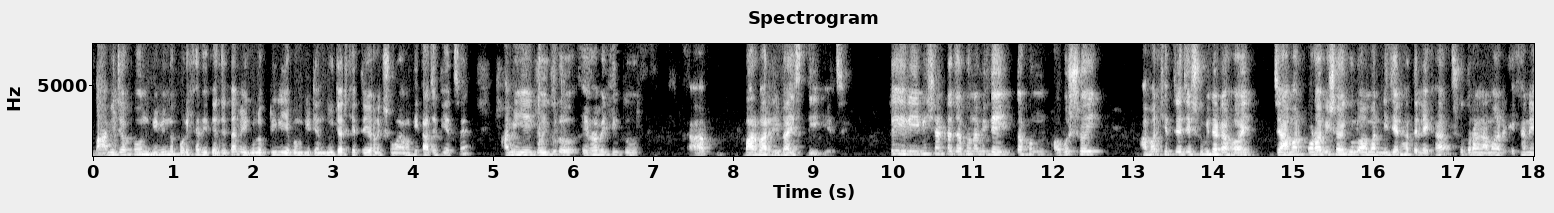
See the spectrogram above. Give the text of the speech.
বা আমি যখন বিভিন্ন পরীক্ষা দিতে যেতাম, এগুলো প্রিলি এবং রিটেন দুইটার ক্ষেত্রে অনেক সময় আমাকে কাজে দিয়েছে। আমি এই বইগুলো এভাবে কিন্তু বারবার রিভাইজ দিয়ে গিয়েছি। তো এই রিভিশনটা যখন আমি দেই, তখন অবশ্যই আমার ক্ষেত্রে যে সুবিধাটা হয়, যে আমার পড়া বিষয়গুলো আমার নিজের হাতে লেখা। সুতরাং আমার এখানে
